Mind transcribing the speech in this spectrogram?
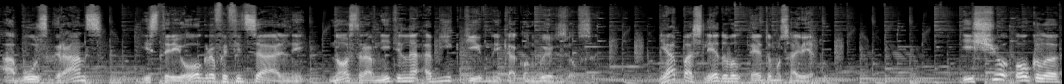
Абус Гранс – историограф официальный, но сравнительно объективный, как он выразился. Я последовал этому совету. Еще около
